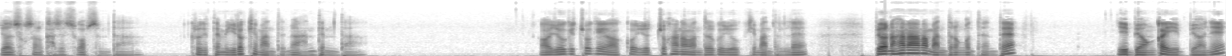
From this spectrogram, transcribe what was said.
연속성을 가질 수가 없습니다. 그렇기 때문에 이렇게 만들면 안 됩니다. 어, 여기 쪼개 갖고 이쪽 하나 만들고 여기 만들래 면 하나하나 만드는 건 되는데 이 면과 이 면이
